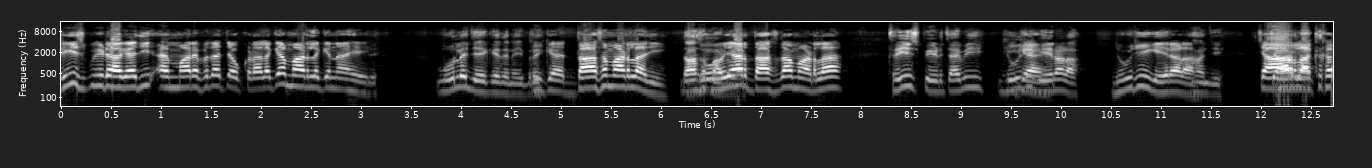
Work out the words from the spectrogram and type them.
3 ਸਪੀਡ ਆ ਗਿਆ ਜੀ ਐਮ ਆਰ ਐਫ ਦਾ ਚੌਕੜਾ ਲੱਗਿਆ ਮਾਡਲ ਕਿੰਨਾ ਇਹ? ਮੂਰਲੇ ਜੇ ਕੇ ਦੇ ਨਹੀਂ ਵੀਰੇ। ਠੀਕ ਹੈ 10 ਮਾਡਲ ਆ ਜੀ। 10 2010 ਦਾ ਮਾਡਲ ਆ। 3 ਸਪੀਡ ਚ ਆ ਵੀ ਹੈ। ਗੇਅਰ ਵਾਲਾ। ਜੂਜੀ ਗੇਅਰ ਵਾਲਾ। ਹਾਂਜੀ। 4 ਲੱਖ ਤੀਹ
